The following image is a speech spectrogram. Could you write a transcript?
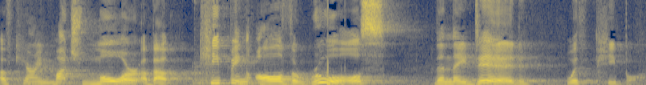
of caring much more about keeping all the rules than they did with people.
